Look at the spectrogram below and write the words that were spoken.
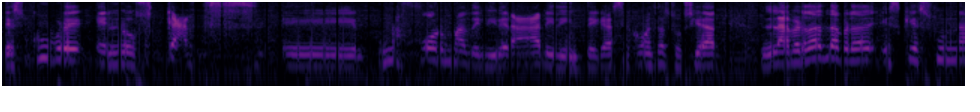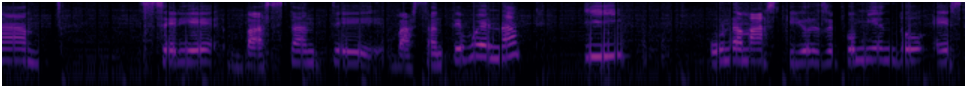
descubre en los karts eh, una forma de liberar y de integrarse con esa sociedad. La verdad, la verdad es que es una serie bastante, bastante buena y una más que yo les recomiendo es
